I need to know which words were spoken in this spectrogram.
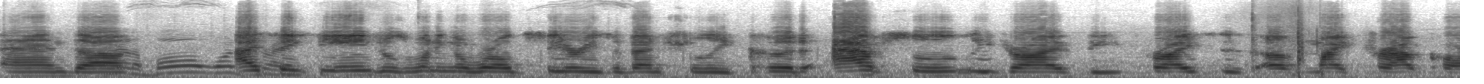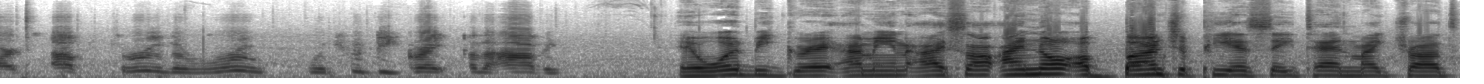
and uh, I think the Angels winning a World Series eventually could absolutely drive the prices of Mike Trout cards up through the roof, which would be great for the hobby. It would be great. I mean, I saw, I know a bunch of PSA 10 Mike Trouts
